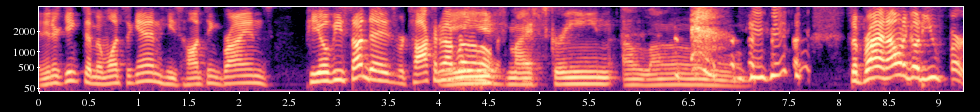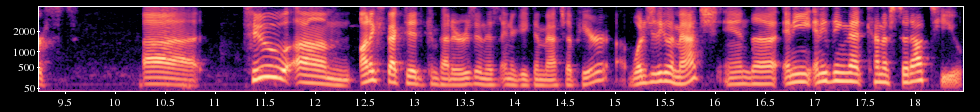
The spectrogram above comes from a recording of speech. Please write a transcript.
in Innergeekdom, and once again he's haunting Brian's POV Sundays. We're talking about Brother Lomis. Leave my screen alone. So, Brian, I want to go to you first. Uh, two um, unexpected competitors in this Innergeekdom matchup here. What did you think of the match, and uh, any anything that kind of stood out to you?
